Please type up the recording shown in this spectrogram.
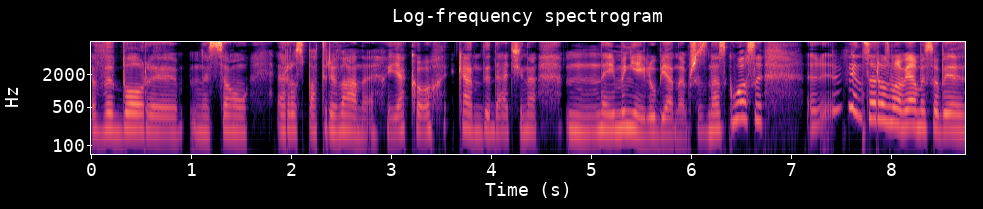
wybory są rozpatrywane jako kandydaci na najmniej lubiane przez nas głosy. E, więc rozmawiamy sobie,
